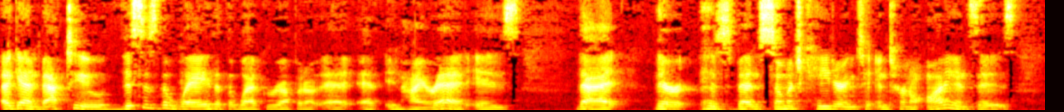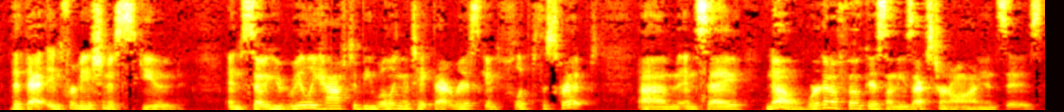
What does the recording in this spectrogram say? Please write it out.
again, back to this is the way that the web grew up at, at, at in higher ed is that there has been so much catering to internal audiences that that information is skewed and so you really have to be willing to take that risk and flip the script um, and say, no, we're going to focus on these external audiences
